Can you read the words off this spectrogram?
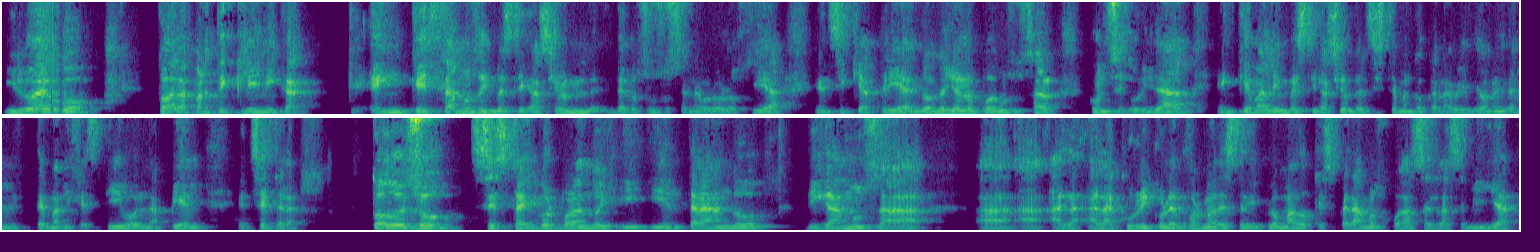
y luego toda la parte clínica, en qué estamos de investigación de los usos en neurología, en psiquiatría, en dónde ya lo podemos usar con seguridad, en qué va la investigación del sistema endocannabinoide en el tema digestivo, en la piel, etcétera. Todo eso se está incorporando y, entrando, digamos, a, la, la, currícula en forma de este diplomado que esperamos pueda ser la semilla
